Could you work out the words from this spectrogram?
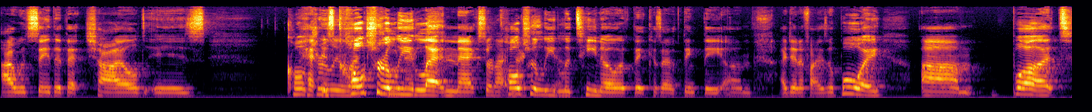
I would say that that child is culturally is culturally Latinx, or Latinx, culturally yeah. Latino if they because I think they um, identify as a boy. Um, but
